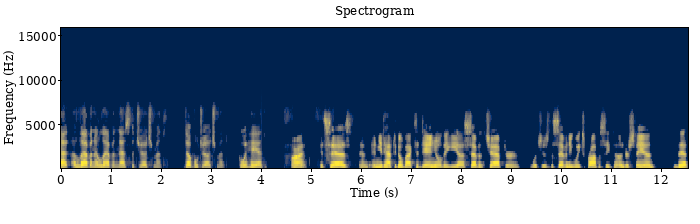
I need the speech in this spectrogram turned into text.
That 11:11 that's the judgment, double judgment. Go ahead. All right, it says, and and you'd have to go back to Daniel the uh, seventh chapter, which is the 70 weeks prophecy, to understand that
